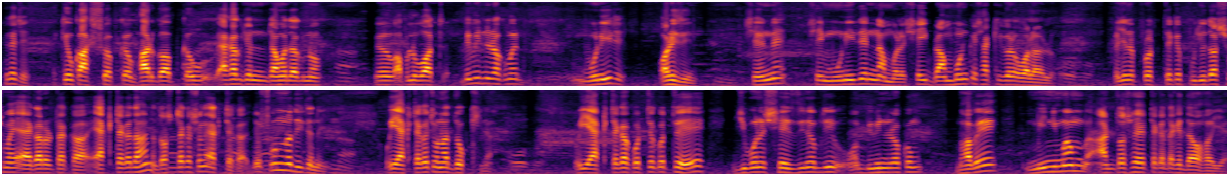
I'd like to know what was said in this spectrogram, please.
ঠিক আছে? কেউ কাশ্যপ কেউ ভার্গব কেউ এক একজন জামাদগ্ন হ্যাঁ। কেউ আপলবত বিভিন্ন রকমের মুনির অরিজিন সেজন্য সেই মুনিদের নাম বলে সেই ব্রাহ্মণকে সাক্ষী করে বলা হলো। ওই জন্য প্রত্যেকে পুজো দেওয়ার সময় এগারো টাকা এক টাকা দেওয়া হয় না দশ টাকার সঙ্গে এক টাকা যে শূন্য দিতে নেই। ওই এক টাকা হচ্ছে ওনার দক্ষিণা। ওই এক টাকা করতে করতে জীবনের শেষ দিন অবধি বিভিন্ন রকমভাবে মিনিমাম আট দশ হাজার টাকা তাকে দেওয়া হয়ে।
